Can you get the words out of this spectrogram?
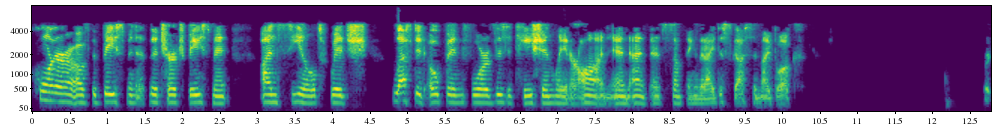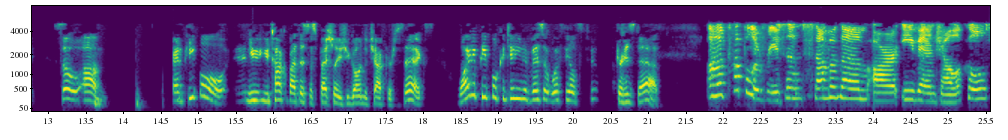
corner of the basement, the church basement, unsealed, which left it open for visitation later on, and, and it's something that I discuss in my book. So, um, and people, and you, you talk about this especially as you go into chapter six. Why do people continue to visit Whitefield's tomb after his death? A couple of reasons. Some of them are evangelicals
